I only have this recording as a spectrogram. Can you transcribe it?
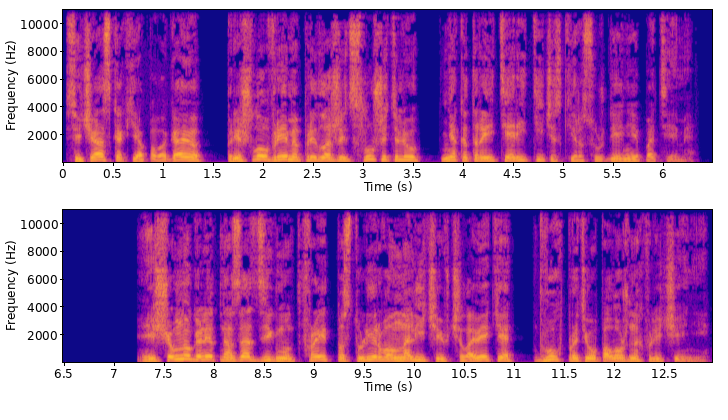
Сейчас, как я полагаю, пришло время предложить слушателю некоторые теоретические рассуждения по теме. Еще много лет назад Зигмунд Фрейд постулировал наличие в человеке двух противоположных влечений,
